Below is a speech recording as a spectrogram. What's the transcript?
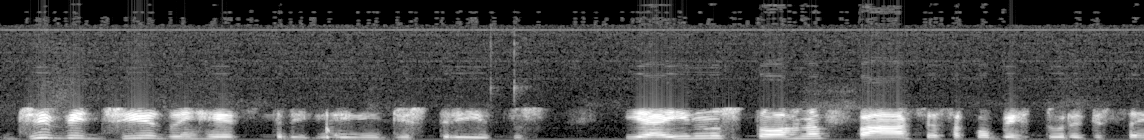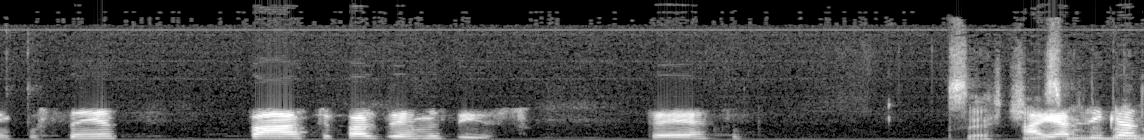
dividido em, em distritos. E aí nos torna fácil essa cobertura de 100%, fácil fazermos isso, certo? Certíssimo. Aí assim que as,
